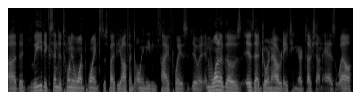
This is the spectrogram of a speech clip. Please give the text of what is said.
uh, the lead extended 21 points despite the offense only needing five plays to do it, and one of those is that Jordan Howard 18-yard touchdown as well.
